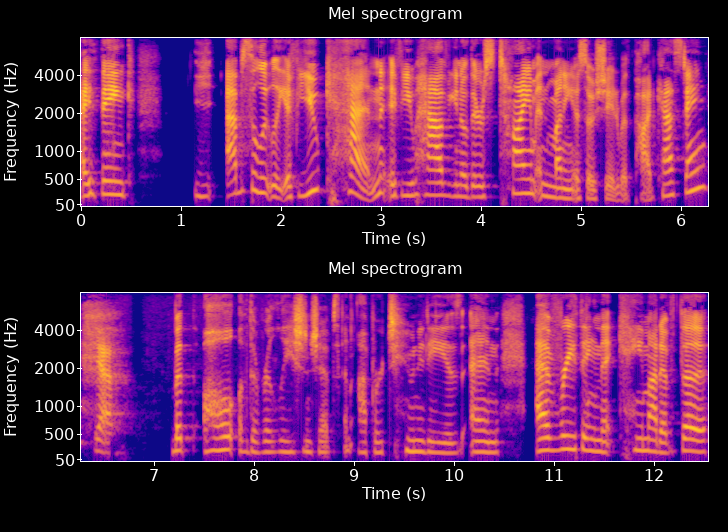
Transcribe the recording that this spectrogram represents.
I think absolutely. If you can if you have you know there's time and money associated with podcasting yeah. but all of the relationships and opportunities and everything that came out of the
